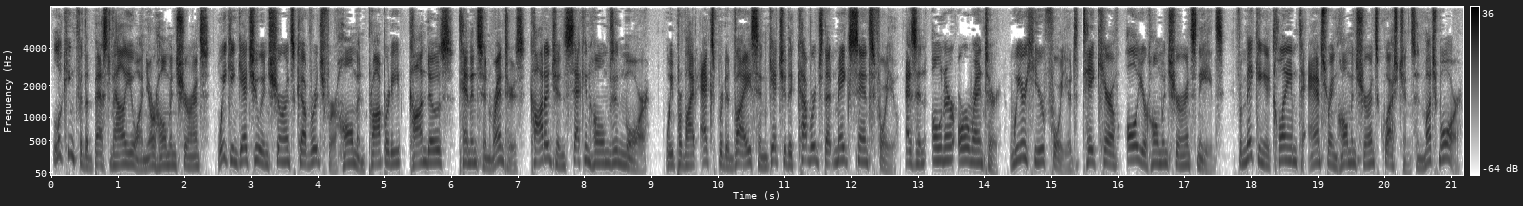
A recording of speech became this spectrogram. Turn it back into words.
Looking for the best value on your home insurance? We can get you insurance coverage for home and property, condos, tenants and renters, cottage and second homes, and more. We provide expert advice and get you the coverage that makes sense for you. As an owner or renter, we're here for you to take care of all your home insurance needs, from making a claim to answering home insurance questions and much more.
